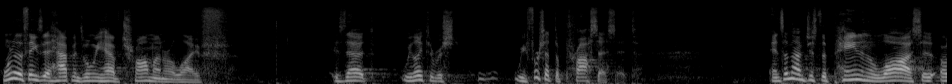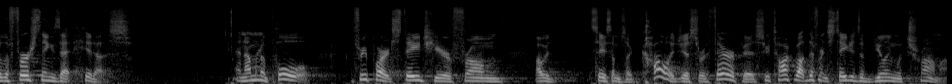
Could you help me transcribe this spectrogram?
One of the things that happens when we have trauma in our life is that we like to rest- we first have to process it. And sometimes just the pain and the loss are the first things that hit us. And I'm going to pull a three part stage here from, I would say, some psychologists or therapists who talk about different stages of dealing with trauma.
